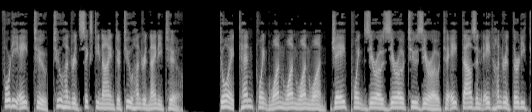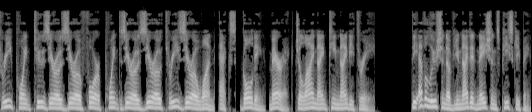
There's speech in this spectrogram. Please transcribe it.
48 269 292 doi 10.1111 j.0020 to 8833.2004.00301 x Goulding Marrack July 1993 The Evolution of United Nations Peacekeeping.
